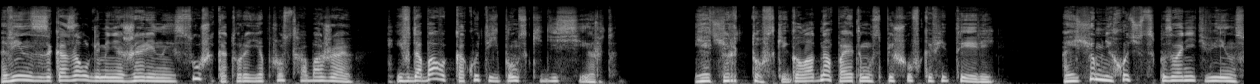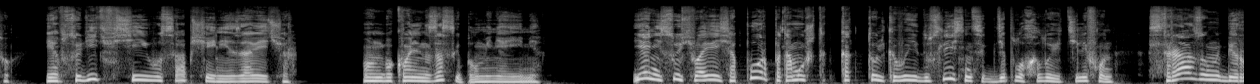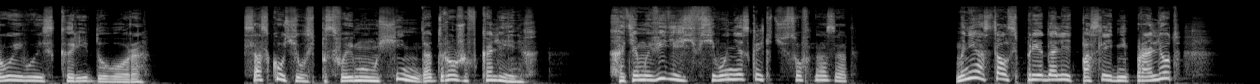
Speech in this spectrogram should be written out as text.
Винс заказал для меня жареные суши, которые я просто обожаю, и вдобавок какой-то японский десерт. Я чертовски голодна, поэтому спешу в кафетерий. А еще мне хочется позвонить Винсу — и обсудить все его сообщения за вечер. Он буквально засыпал меня ими. Я несусь во весь опор, потому что, как только выйду с лестницы, где плохо ловит телефон, сразу наберу его из коридора. Соскучилась по своему мужчине до дрожи в коленях, хотя мы виделись всего несколько часов назад. Мне осталось преодолеть последний пролет,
